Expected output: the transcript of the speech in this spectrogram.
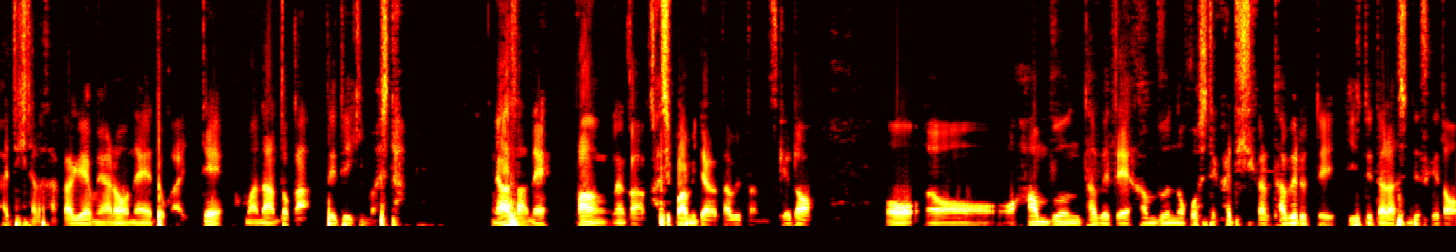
帰ってきたらサッカーゲームやろうねとか言って、まあなんとか出ていきました。朝ね、パン、なんか菓子パンみたいなの食べたんですけど、おお半分食べて半分残して帰ってきてから食べるって言ってたらしいんですけど、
